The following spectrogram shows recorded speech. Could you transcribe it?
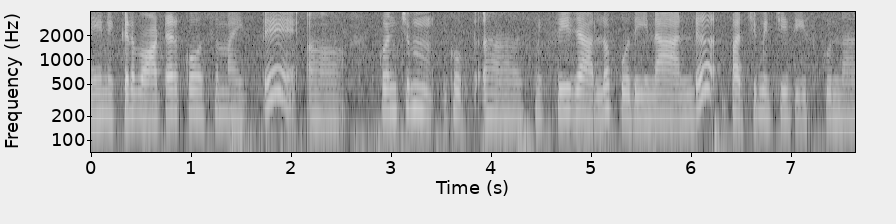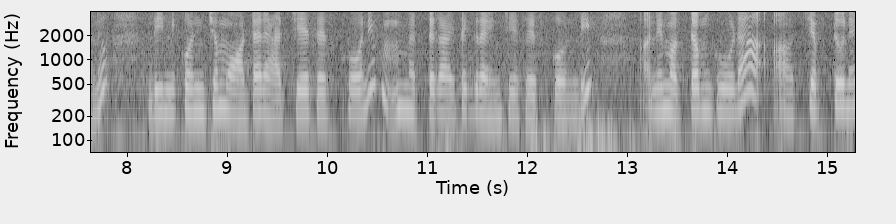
నేను ఇక్కడ వాటర్ కోసం అయితే కొంచెం కుక్ మిక్సీ జార్లో పుదీనా అండ్ పచ్చిమిర్చి తీసుకున్నాను. దీన్ని కొంచెం వాటర్ యాడ్ చేసేసుకొని మెత్తగా అయితే గ్రైండ్ చేసేసుకోండి. అని నేను మొత్తం కూడా చెప్తూనే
